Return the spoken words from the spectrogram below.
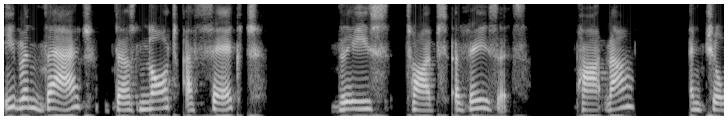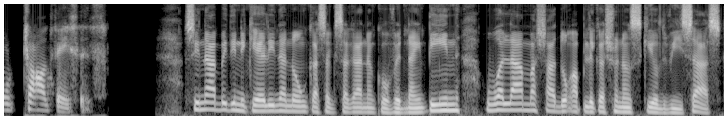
Even that does not affect these types of visas partner and child visas. Sinabi din ni Kelly na noong kasagsagan ng COVID-19, wala masyadong aplikasyon ng skilled visas,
